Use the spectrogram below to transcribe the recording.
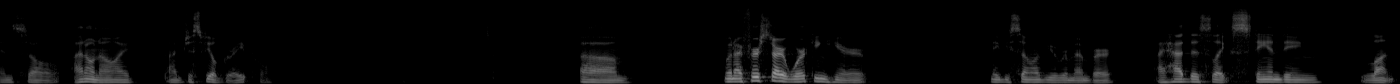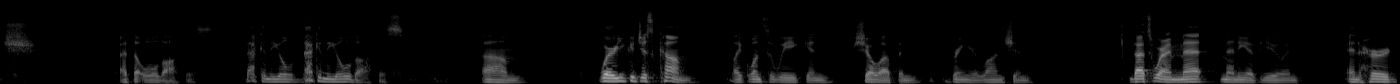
And so, I don't know, I, I just feel grateful. Um, when I first started working here, maybe some of you remember, I had this like standing lunch at the old office, back in the old, back in the old office, um, where you could just come like once a week and show up and bring your lunch. And that's where I met many of you and, and heard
